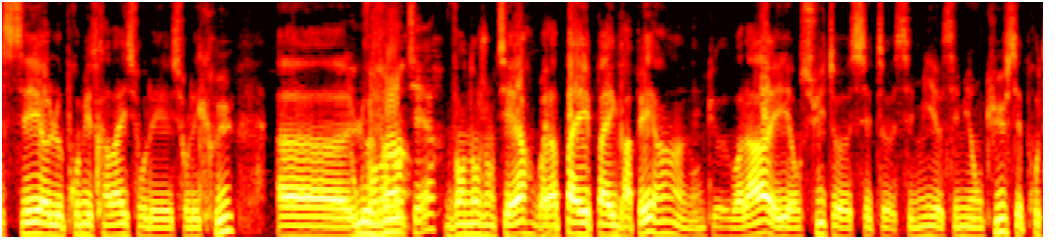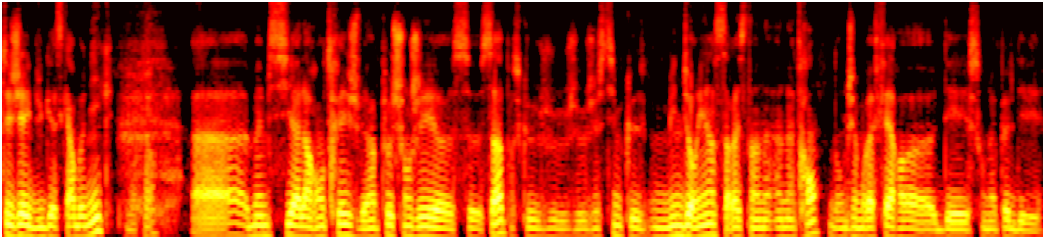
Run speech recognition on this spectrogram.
c'est le premier travail sur les, sur les crus. Euh, Donc, le vin, entière vendange entière, voilà, pas, é- pas égrappé, hein, donc euh, voilà, et ensuite euh, c'est euh, mis, c'est mis en cuve, c'est protégé avec du gaz carbonique. Euh, même si à la rentrée, je vais un peu changer euh, ce- ça, parce que je- je- j'estime que, mine de rien, ça reste un, un intrant. Donc j'aimerais faire euh, des, ce qu'on appelle des,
